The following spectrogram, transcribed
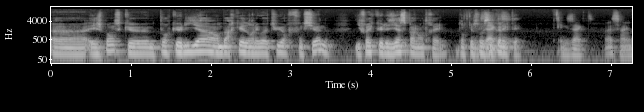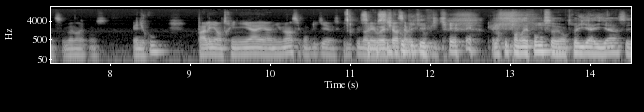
Euh, et je pense que pour que l'IA embarquée dans les voitures fonctionne, il faudrait que les IA se parlent entre elles. Donc elles soient aussi connectées. Exact. c'est une, bonne réponse. Et du coup, parler entre une IA et un humain, c'est compliqué. Parce que du coup, dans les voitures, ça va être compliqué. Alors que prendre réponse euh, entre IA et IA, c'est.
